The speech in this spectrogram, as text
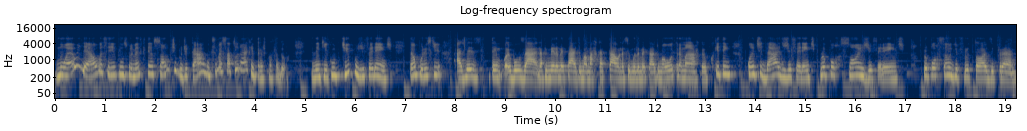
não é o ideal você ir com um suplemento que tenha só um tipo de carbo, que você vai saturar aquele transportador. Você tem que ir com tipos diferentes. Então, por isso que, às vezes, tem, eu vou usar na primeira metade uma marca tal, na segunda metade uma outra marca, porque tem quantidades diferentes, proporções diferentes, proporção de frutose para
